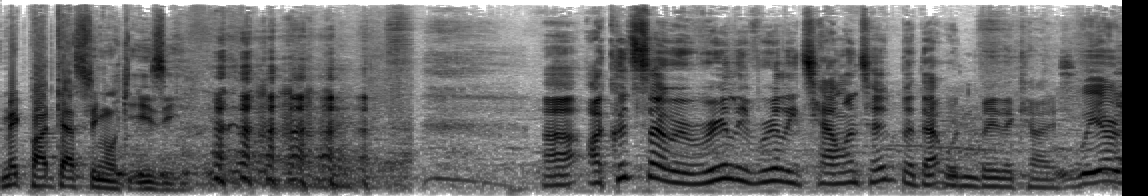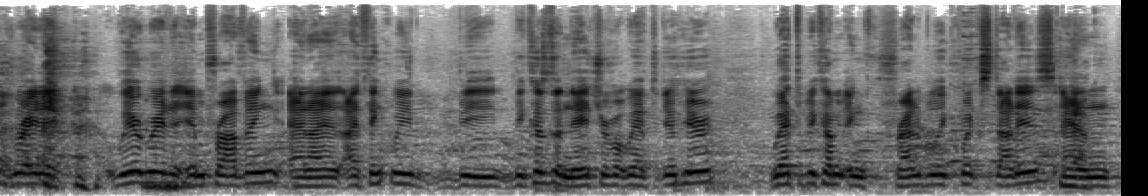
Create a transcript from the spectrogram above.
Make podcasting look easy. Uh, I could say we're really, really talented, but that wouldn't be the case. We are great at we are great at improving, and I, I think we be because of the nature of what we have to do here. We have to become incredibly quick studies, Yeah. and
